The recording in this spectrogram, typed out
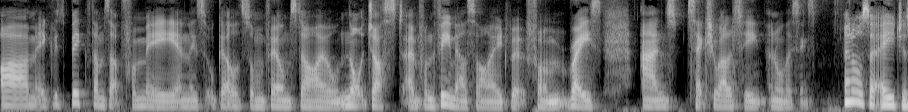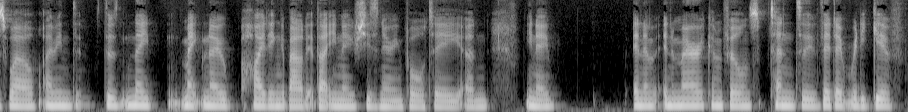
um, it was big thumbs up from me and these sort of girls on film style, not just um, from the female side, but from race and sexuality and all those things. And also age as well. I mean, th- th- they make no hiding about it that you know she's nearing forty, and you know, in in American films tend to they don't really give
